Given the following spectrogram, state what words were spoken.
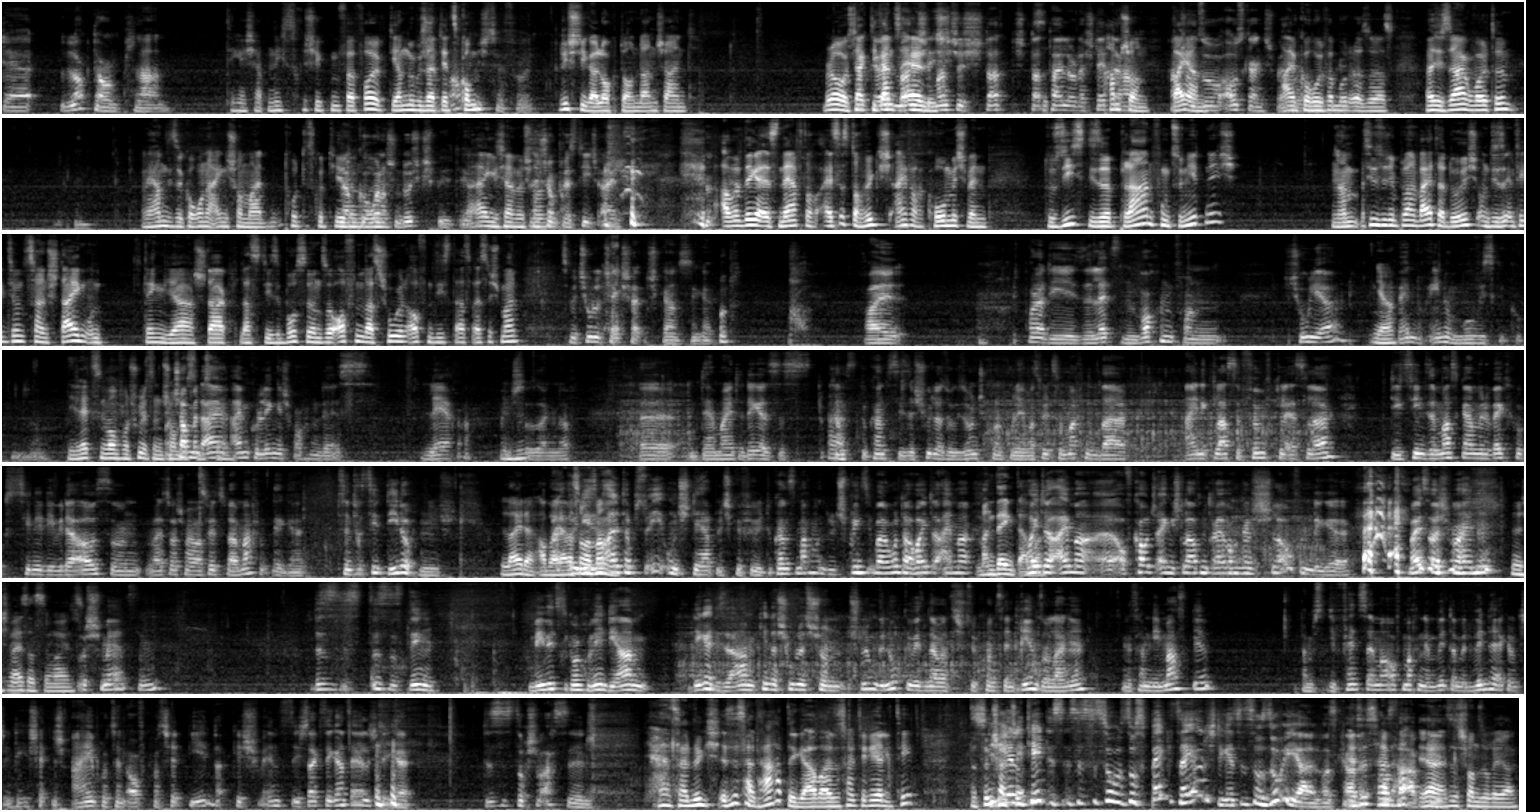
der Lockdown-Plan? Digga, ich habe nichts richtig verfolgt. Die haben nur gesagt, jetzt kommt richtiger Lockdown anscheinend. Bro, ich sag dir Ja, ganz manche, ehrlich, Manche Stadt, Stadtteile oder Städte haben schon. haben Bayern, schon so Ausgangssperren. Alkoholverbot oder sowas. Was ich sagen wollte, wir haben diese Corona eigentlich schon mal tot Wir diskutiert. haben und so. Corona schon durchgespielt, Ja, eigentlich haben wir Das ist schon. schon Prestige 1. Aber Digga, es nervt doch. Es ist doch wirklich einfach komisch, wenn du siehst, dieser Plan funktioniert nicht. Und dann ziehst du den Plan weiter durch und diese Infektionszahlen steigen und die denken, ja, stark, lass diese Busse und so offen, lass Schulen offen, dies, das, weißt du, ich meine. Das mit Schule check ich halt nicht ganz, Digga. Weil, oder diese letzten Wochen von Schuljahr Ja. werden doch eh nur Movies geguckt und so. Die letzten Wochen von Schule sind Und schon ich habe mit einem, einem Kollegen gesprochen, der ist Lehrer, wenn ich Mhm. so sagen darf. Äh, und der meinte, Digga, das ist, du, Ah. kannst, du kannst diese Schüler sowieso nicht kontrollieren. Was willst du machen, da eine Klasse, fünf Klässler, die ziehen diese Maske an, wenn du wegguckst, ziehen die die wieder aus und weißt du was ich was willst du da machen, Digga? Das interessiert die doch nicht. Leider, aber ja, in was soll man diesem? Alter bist du eh unsterblich gefühlt. Du kannst machen, du springst überall runter. Heute einmal, Man denkt aber. heute einmal äh, auf Couch eingeschlafen, drei Wochen kannst du schlafen, Digga. weißt du, was ich meine? Ich weiß, was du meinst. So Schmerzen. Das ist das, das, ist das Ding. Wie willst du die kontrollieren? Die armen, Digga, diese armen Kinderschule ist schon schlimm genug gewesen, damals sich zu konzentrieren so lange. Jetzt haben die Maske. Dann müssen die Fenster immer aufmachen im Winter mit Winterjacke. Ich hätte nicht 1% aufgepasst. Ich hätte jeden Tag geschwänzt. Ich sag's dir ganz ehrlich, Digga. Das ist doch Schwachsinn. Ja, es ist halt wirklich, es ist halt hart, Digga, aber es ist halt die Realität. Das Die halt so, Realität ist, es ist so suspekt, sei ehrlich, Digga. Es ist so surreal, was gerade es ist halt hart, ja, abgeht. es ist schon surreal.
